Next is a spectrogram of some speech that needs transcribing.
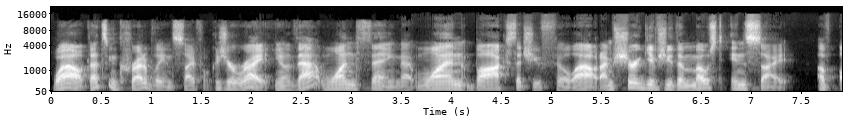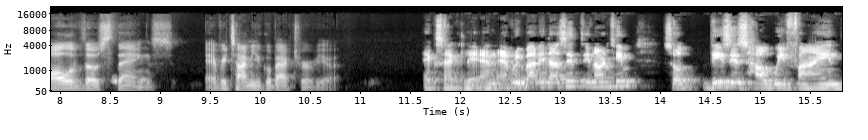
Wow, that's incredibly insightful because you're right. You know, that one thing, that one box that you fill out, I'm sure gives you the most insight of all of those things every time you go back to review it. Exactly. And everybody does it in our team. So this is how we find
